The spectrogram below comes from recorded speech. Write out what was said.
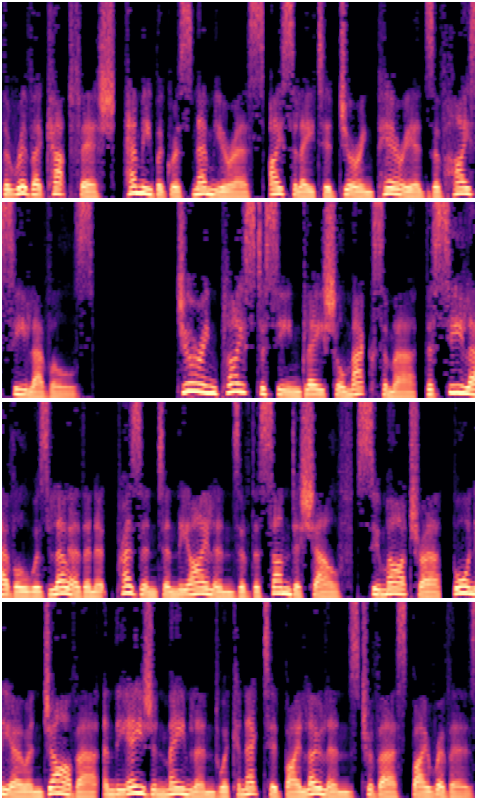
the river catfish, Hemibagrus nemurus isolated during periods of high sea levels. During Pleistocene glacial maxima, the sea level was lower than at present and the islands of the Sunda Shelf Sumatra, Borneo and Java and the Asian mainland were connected by lowlands traversed by rivers.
